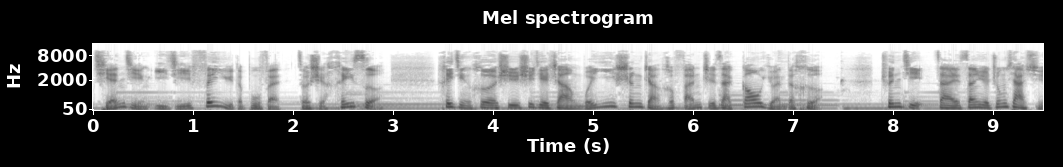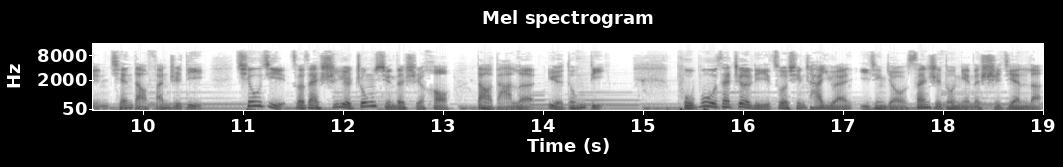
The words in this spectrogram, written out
前颈以及飞羽的部分则是黑色。黑颈鹤是世界上唯一生长和繁殖在高原的鹤，春季在三月中下旬迁到繁殖地，秋季则在十月中旬的时候到达了越冬地。普布在这里做巡查员已经有三十多年的时间了，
